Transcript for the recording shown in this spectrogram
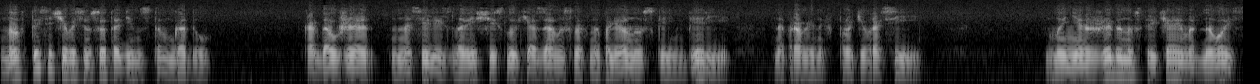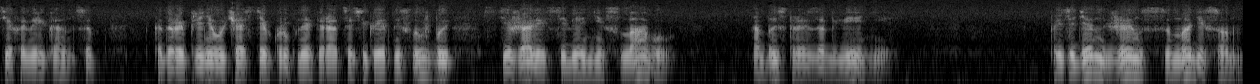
Но в 1811 году, когда уже носились зловещие слухи о замыслах Наполеоновской империи, направленных против России, мы неожиданно встречаем одного из тех американцев, которые, приняв участие в крупной операции секретной службы, стяжали себе не славу, а быстрое забвение. Президент Джеймс Мадисон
